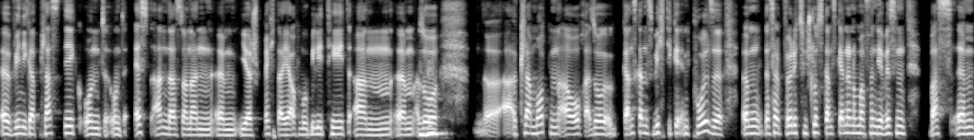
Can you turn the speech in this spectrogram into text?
äh, weniger Plastik und und esst anders, sondern ähm, ihr sprecht da ja auch Mobilität an, ähm, also mhm. äh, Klamotten auch, also ganz ganz wichtige Impulse. Ähm, deshalb würde ich zum Schluss ganz gerne noch mal von dir wissen, was ähm,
